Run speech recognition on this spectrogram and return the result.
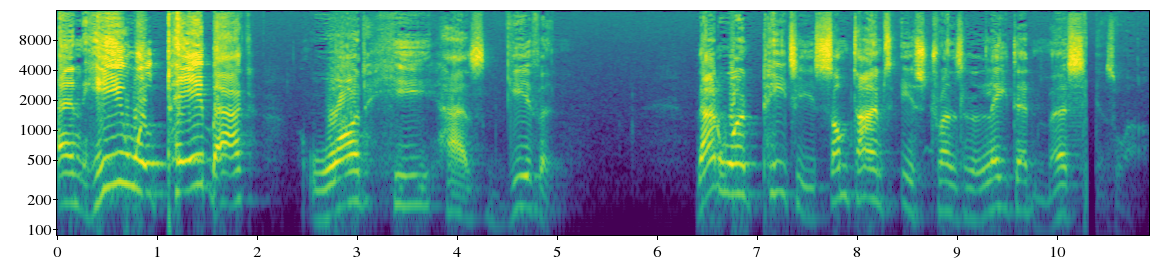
and he will pay back what he has given. That word pity sometimes is translated mercy as well.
